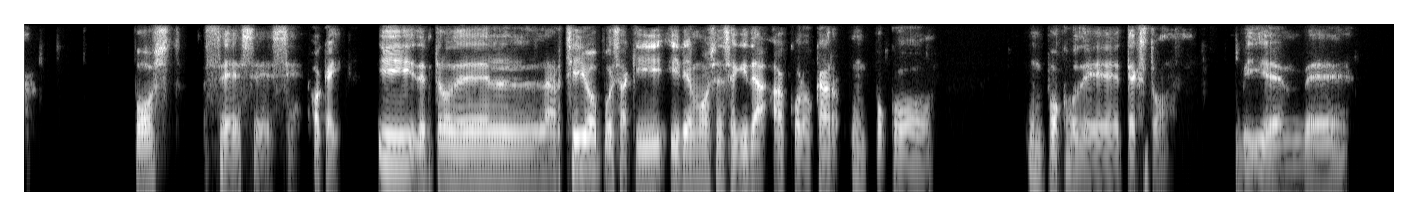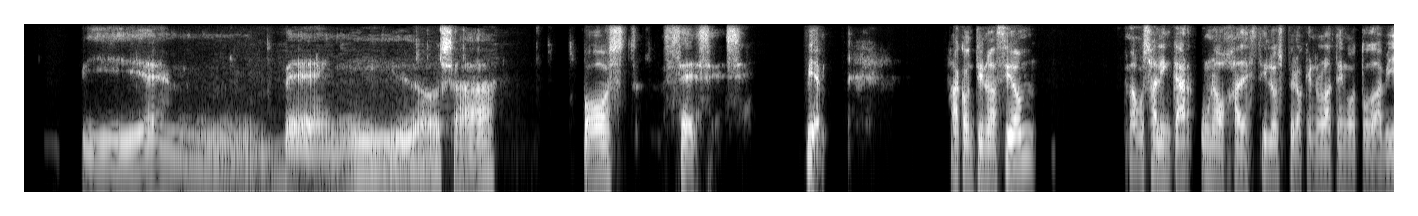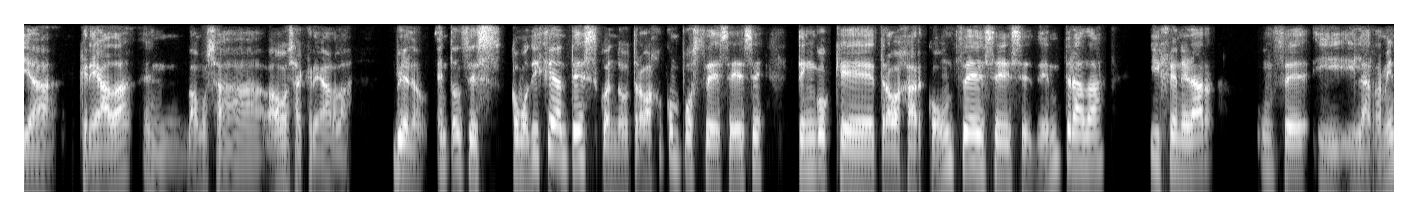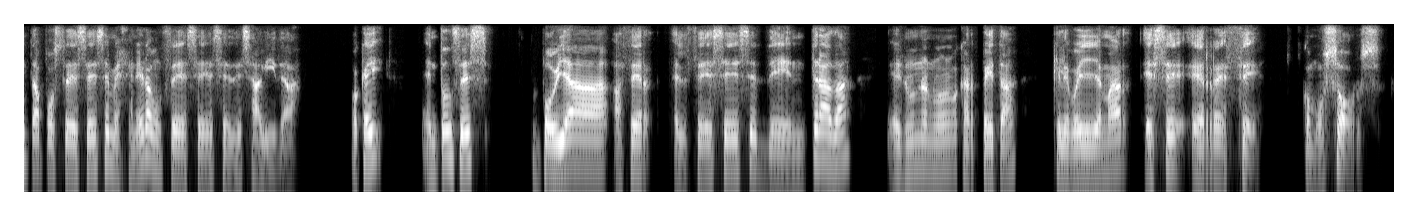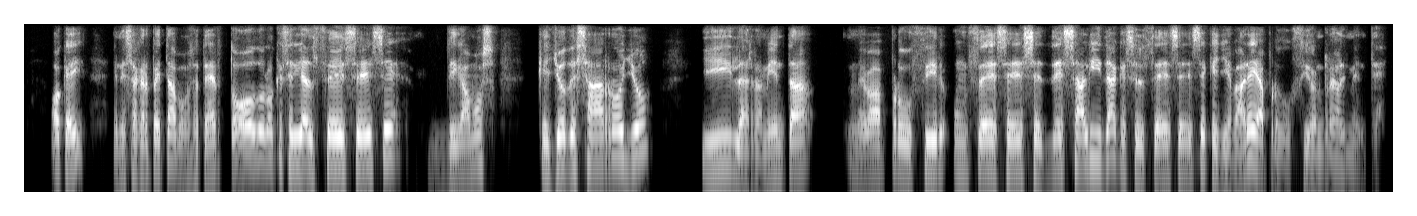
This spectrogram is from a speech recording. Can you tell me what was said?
post CSS. Ok, y dentro del archivo, pues aquí iremos enseguida a colocar un poco, un poco de texto. bienvenidos a post CSS. Bien, a continuación vamos a linkar una hoja de estilos, pero que no la tengo todavía creada. vamos, a, vamos a crearla. Bueno, entonces, como dije antes, cuando trabajo con PostCSS, tengo que trabajar con un CSS de entrada y generar un C y, la herramienta PostCSS me genera un CSS de salida. ¿Ok? Entonces voy a hacer el CSS de entrada en una nueva carpeta que le voy a llamar src como source. ¿Ok? En esa carpeta vamos a tener todo lo que sería el CSS, digamos, que yo desarrollo y la herramienta me va a producir un CSS de salida, que es el CSS que llevaré a producción realmente.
